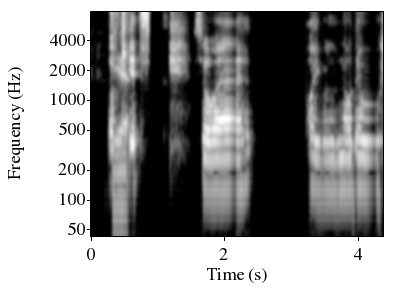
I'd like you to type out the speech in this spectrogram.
of yeah. kits. So uh, I will no doubt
